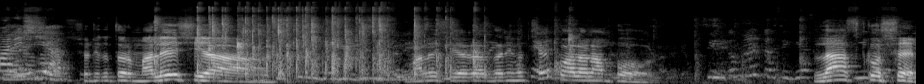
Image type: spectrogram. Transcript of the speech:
মালয়েশিয়া। সঠিক উত্তর মালয়েশিয়া। মালয়েশিয়ার রাজধানী হচ্ছে Kuala Lumpur last question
